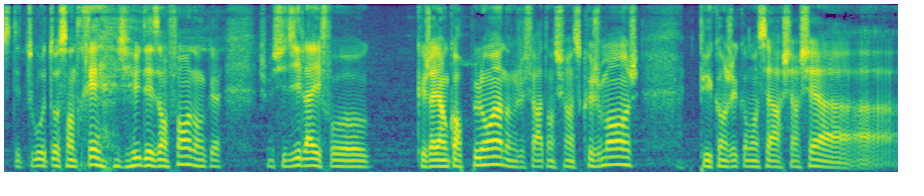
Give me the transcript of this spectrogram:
c'était tout auto-centré. j'ai eu des enfants, donc euh, je me suis dit là, il faut que j'aille encore plus loin, donc je vais faire attention à ce que je mange. Puis quand j'ai commencé à rechercher, à,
